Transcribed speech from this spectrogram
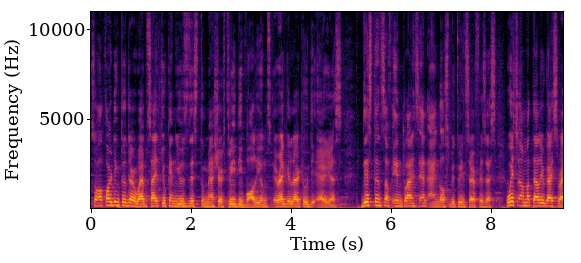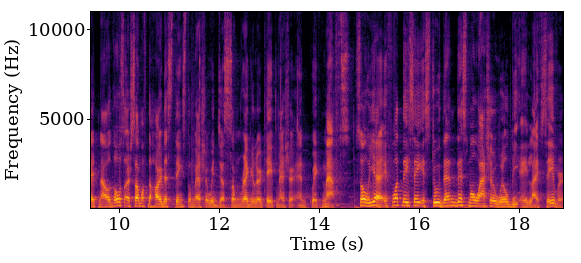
So according to their website, you can use this to measure 3D volumes, irregular 2D areas, distance of inclines and angles between surfaces, which I'ma tell you guys right now, those are some of the hardest things to measure with just some regular tape measure and quick maths. So yeah, if what they say is true, then this Mowasher will be a lifesaver.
